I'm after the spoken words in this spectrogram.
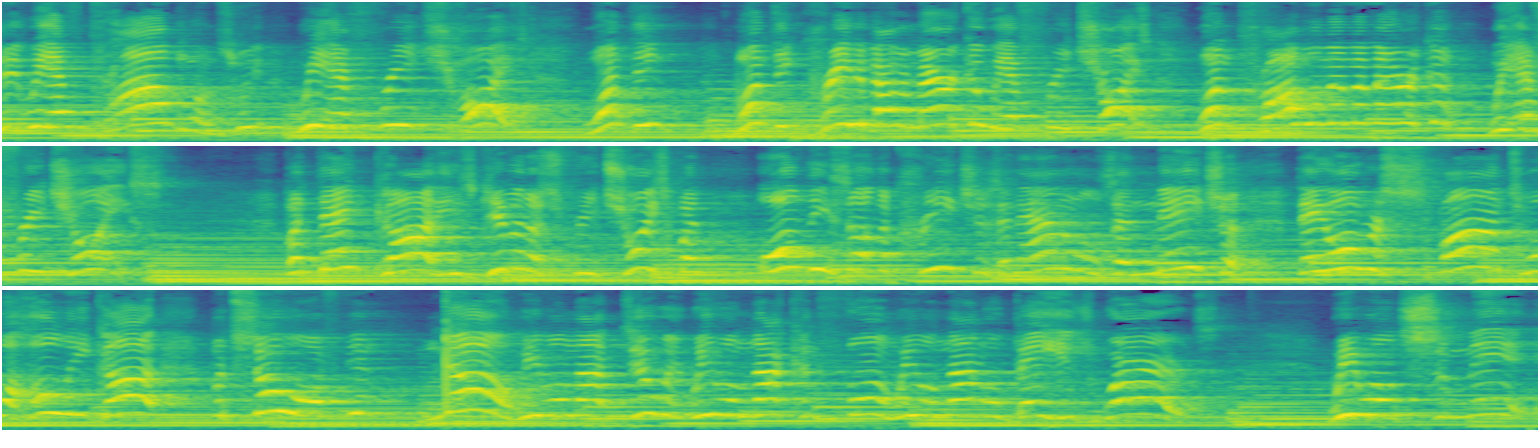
We have problems. We, we have free choice. One thing, one thing great about America, we have free choice. One problem in America, we have free choice. But thank God He's given us free choice. But all these other creatures and animals and nature, they all respond to a holy God. But so often, no, we will not do it. We will not conform. We will not obey His words. We won't submit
